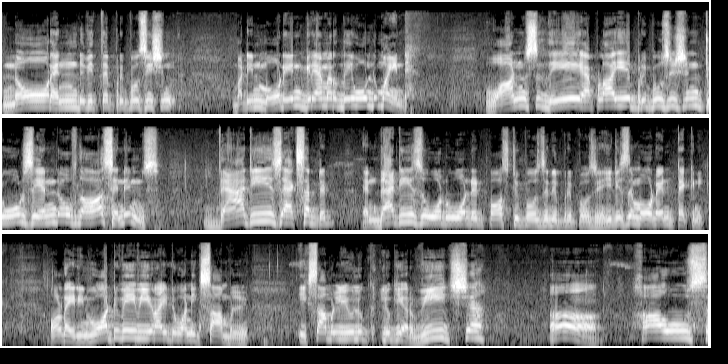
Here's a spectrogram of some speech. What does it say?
nor end with a preposition. But in modern grammar, they won't mind. Once they apply a preposition towards the end of the sentence, that is accepted and that is what wanted postpositive preposition. It is a modern technique. All right, in what way we write one example? Example, you look look here. Which uh, house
